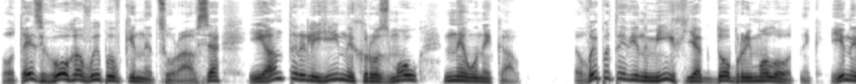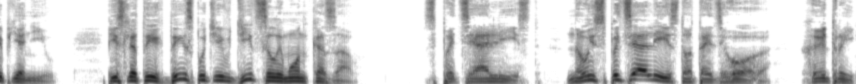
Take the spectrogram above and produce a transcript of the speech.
Отець Гога випивки не цурався і антирелігійних розмов не уникав. Випити він міг, як добрий молотник, і не п'янів. Після тих диспутів дід Селимон казав Спеціаліст. Ну і спеціаліст, отець Гога. Хитрий,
